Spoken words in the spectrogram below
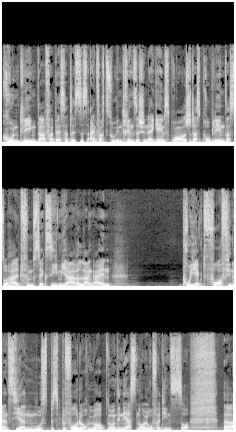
grundlegend da verbessert. Es ist einfach zu intrinsisch in der Games-Branche das Problem, dass du halt fünf, sechs, sieben Jahre lang ein Projekt vorfinanzieren musst, bis bevor du auch überhaupt nur den ersten Euro verdienst. So, äh,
